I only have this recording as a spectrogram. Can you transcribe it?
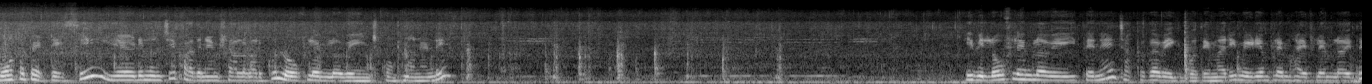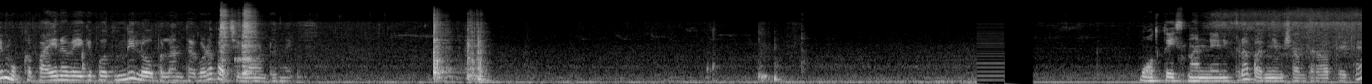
మూత పెట్టేసి ఏడు నుంచి పది నిమిషాల వరకు లో ఫ్లేమ్లో వేయించుకుంటున్నానండి. ఇవి లో ఫ్లేమ్లో వేయితేనే చక్కగా వేగిపోతాయి. మరి మీడియం ఫ్లేమ్ హై ఫ్లేమ్లో అయితే ముక్క పైన వేగిపోతుంది లోపలంతా కూడా పచ్చిగా ఉంటుంది. మూత తీసినాను నేను ఇక్కడ పది నిమిషాల తర్వాత అయితే.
